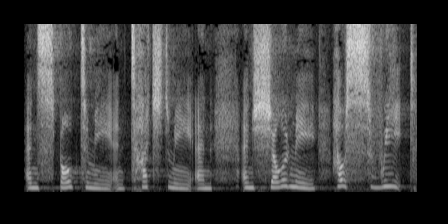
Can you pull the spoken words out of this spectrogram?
and spoke to me and touched me and, and showed me how sweet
